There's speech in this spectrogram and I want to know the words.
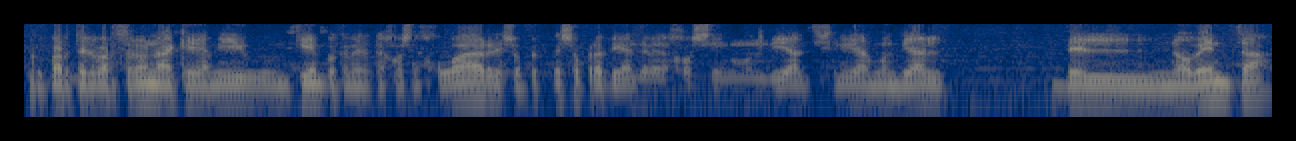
por parte del Barcelona que a mí hubo un tiempo que me dejó sin jugar, eso, eso prácticamente me dejó sin mundial, sin ir al mundial del 90,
